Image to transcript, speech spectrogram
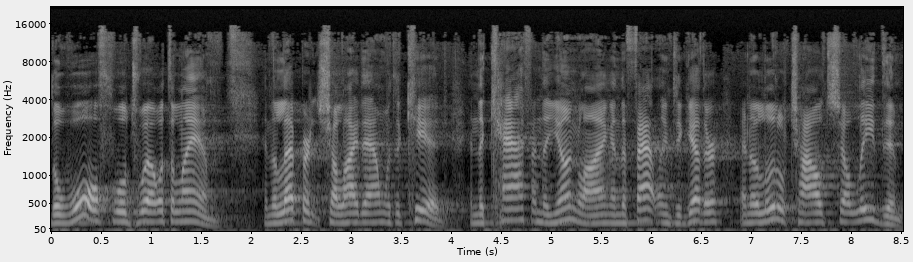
The wolf will dwell with the lamb, and the leopard shall lie down with the kid, and the calf and the young lion and the fatling together, and a little child shall lead them.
